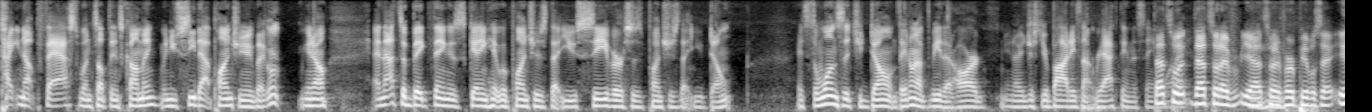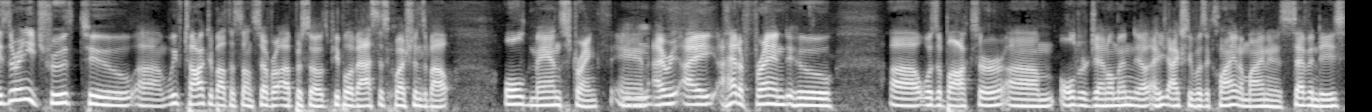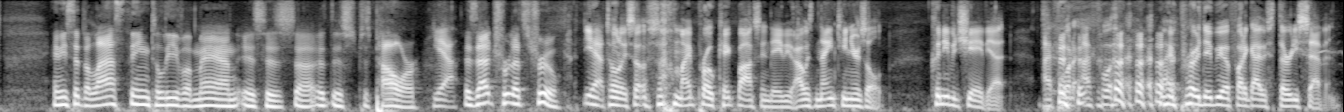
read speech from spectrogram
tighten up fast when something's coming. When you see that punch and you're like, "Mm," you know, and that's a big thing is getting hit with punches that you see versus punches that you don't. It's the ones that you don't. They don't have to be that hard. You know, just your body's not reacting the same. That's way. what that's what I've yeah that's what I've heard people say. Is there any truth to? Um, we've talked about this on several episodes. People have asked us questions about old man strength, and I, re, I I had a friend who uh, was a boxer, um, older gentleman. He actually was a client of mine in his seventies, and he said the last thing to leave a man is his uh, his, his power. Yeah. is that true? That's true. Yeah, totally. So, so my pro kickboxing debut, I was 19 years old, couldn't even shave yet. I fought. I fought my pro debut. I fought a guy who was 37,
